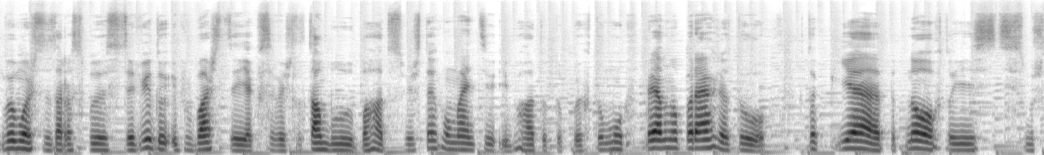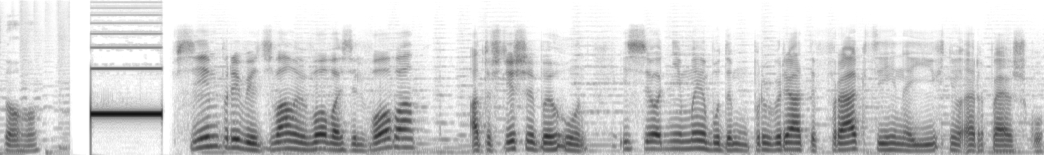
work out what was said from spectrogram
Ви можете зараз подивитися це відео і побачити, як все вийшло. Там було багато смішних моментів і багато тупих. Тому приємного перегляду, хто п'є питного, хто їсть смачного. Всім привіт! З вами Вова зі Львова, а точніше Бегун. І сьогодні ми будемо перевіряти фракції на їхню РПшку.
